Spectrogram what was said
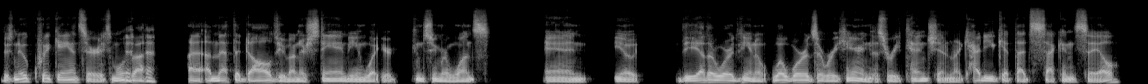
there's no quick answer. It's more about a, a methodology of understanding what your consumer wants, and you know the other words. You know what words are we hearing? This retention. Like how do you get that second sale?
